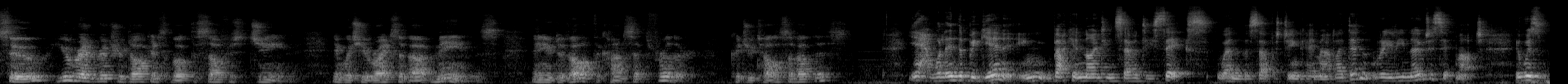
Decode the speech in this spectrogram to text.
Sue, you read Richard Dawkins' book, The Selfish Gene, in which he writes about memes, and you developed the concept further. Could you tell us about this? Yeah, well, in the beginning, back in 1976, when The Selfish Gene came out, I didn't really notice it much. It was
